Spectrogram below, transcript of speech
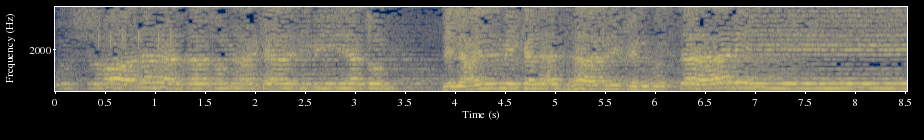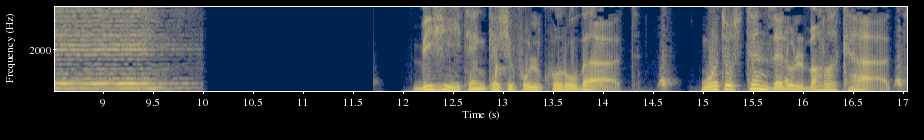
بشرى أكاديمية للعلم كالأزهار في البستان. به تنكشف الكربات وتستنزل البركات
